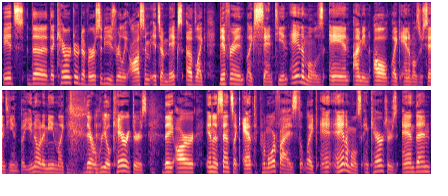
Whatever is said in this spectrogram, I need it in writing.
it's the the character diversity is really awesome. It's a mix of like different like sentient animals and i mean all like animals are sentient but you know what i mean like they're real characters they are in a sense like anthropomorphized like a- animals and characters and then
